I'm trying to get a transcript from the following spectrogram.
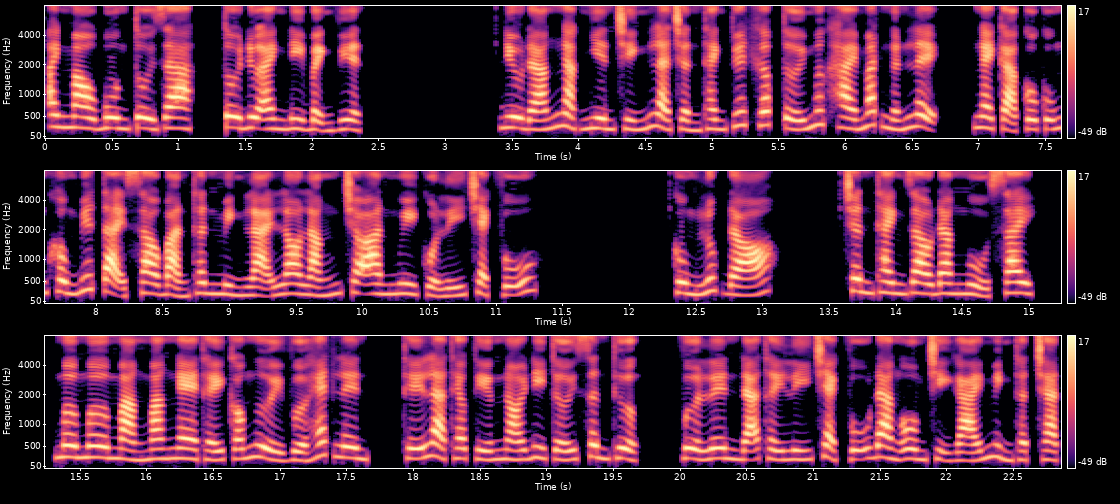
Anh mau buông tôi ra, tôi đưa anh đi bệnh viện. Điều đáng ngạc nhiên chính là Trần Thanh Tuyết gấp tới mức hai mắt ngấn lệ, ngay cả cô cũng không biết tại sao bản thân mình lại lo lắng cho an nguy của Lý Trạch Vũ. Cùng lúc đó, Trần Thanh Giao đang ngủ say, mơ mơ màng mang nghe thấy có người vừa hét lên, thế là theo tiếng nói đi tới sân thượng, vừa lên đã thấy Lý Trạch Vũ đang ôm chị gái mình thật chặt.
